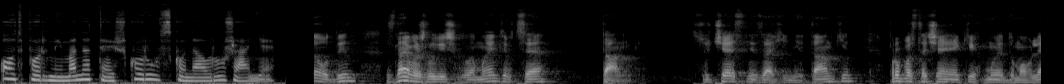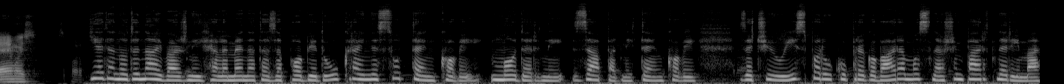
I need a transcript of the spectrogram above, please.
otpornima na teško rusko naoružanje. Один з найважливіших елементів це танки. Сучасні західні танки, про постачання яких ми домовляємось jedan od najvažnijih elemenata za pobjedu Ukrajine su tenkovi, moderni zapadni tenkovi, za čiju isporuku pregovaramo s našim partnerima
